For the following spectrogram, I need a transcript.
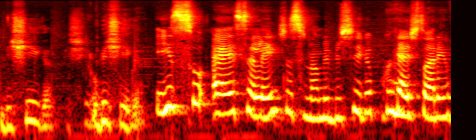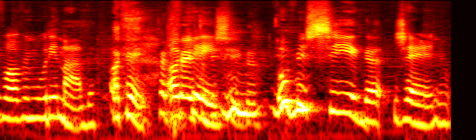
Bexiga. Bexiga. O Bexiga. Isso é excelente esse nome bexiga, porque a história envolve uma urinada. Ok. Perfeito, Ok. bexiga. O Bexiga, gênio,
